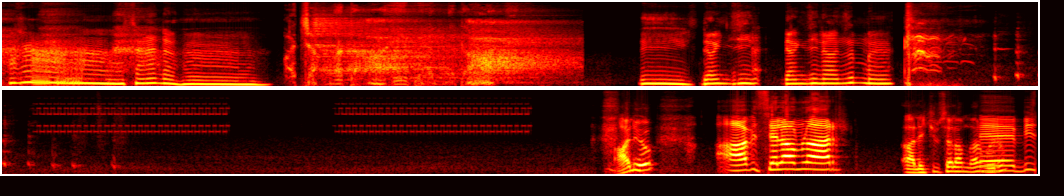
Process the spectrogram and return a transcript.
Ha, sana da ha. Acaba daha iyi benim daha iyi. Dagzi, Dagzi lazım mı? Alo. Abi selamlar. Aleyküm selamlar. Ee, biz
